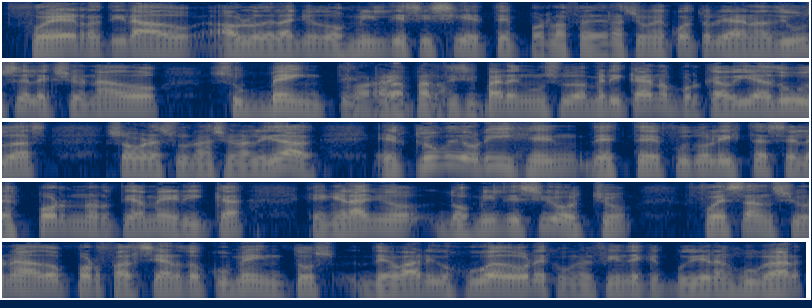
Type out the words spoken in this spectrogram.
fue retirado, hablo del año 2017, por la Federación Ecuatoriana de un seleccionado sub-20 para participar en un sudamericano porque había dudas sobre su nacionalidad. El club de origen de este futbolista es el Sport Norteamérica, que en el año 2018 fue sancionado por falsear documentos de varios jugadores con el fin de que pudieran jugar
